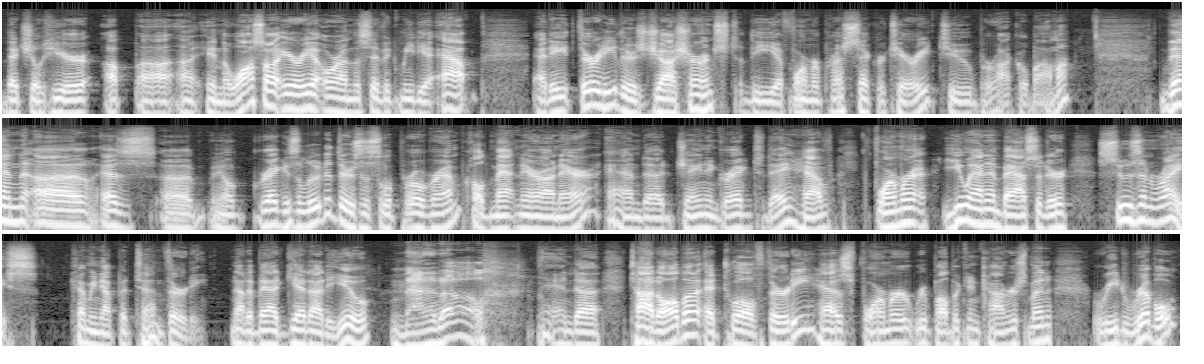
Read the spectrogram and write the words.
that you'll hear up uh, uh, in the Wausau area or on the Civic Media app at 8:30. There's Josh Earnest, the uh, former press secretary to Barack Obama. Then, uh, as uh, you know, Greg has alluded, there's this little program called Matenaer on Air, and uh, Jane and Greg today have former UN ambassador Susan Rice coming up at 10:30. Not a bad get out of you. Not at all. And uh, Todd Allbaugh at 12:30 has former Republican Congressman Reid Ribble.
